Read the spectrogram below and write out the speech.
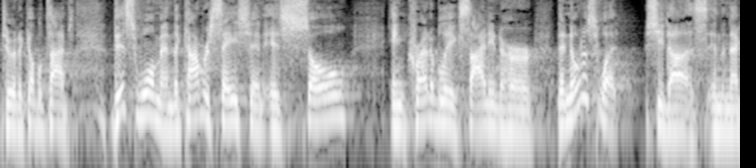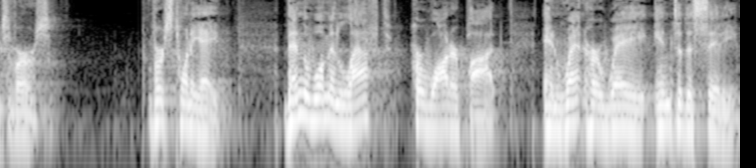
to it a couple times. This woman, the conversation is so incredibly exciting to her that notice what she does in the next verse. Verse 28. Then the woman left her water pot and went her way into the city.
